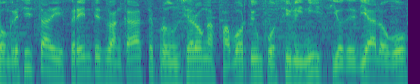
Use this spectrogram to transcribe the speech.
Congresistas de diferentes bancadas se pronunciaron a favor de un posible inicio de diálogo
